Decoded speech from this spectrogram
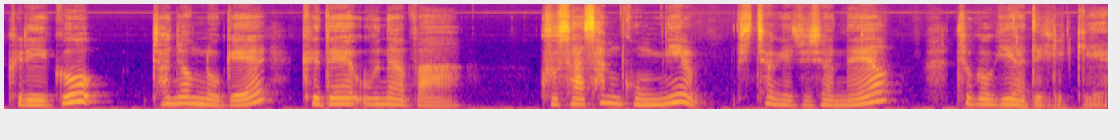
그리고 저녁록에 그대 우나봐 9430님 시청해 주셨네요. 두 곡 이어드릴게요.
